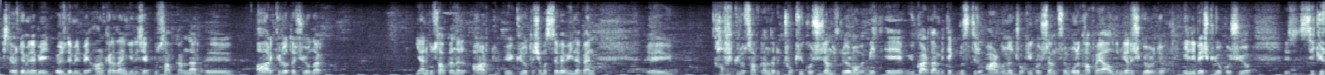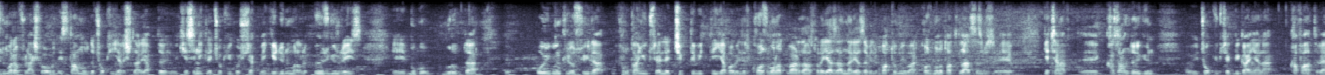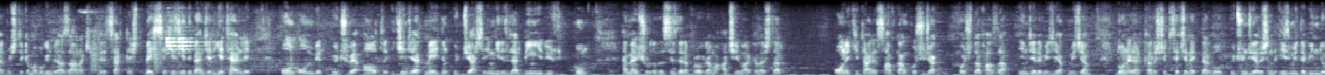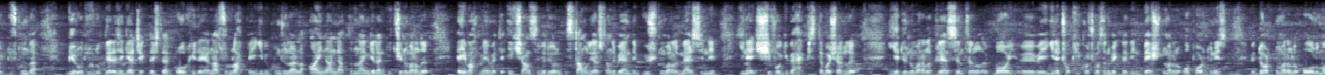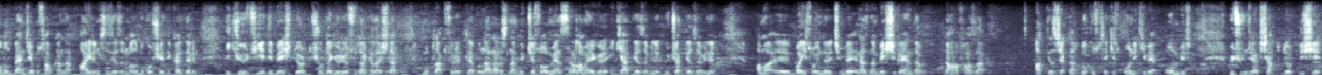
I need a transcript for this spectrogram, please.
işte Özdemir Bey, Özdemir Bey Ankara'dan gelecek. Bu safkanlar e, ağır kilo taşıyorlar. Yani bu safkanların ağır e, kilo taşıması sebebiyle ben e, hafif kilo safkanların çok iyi koşacağını düşünüyorum ama bir, e, yukarıdan bir tek Mr. Arvan'ın çok iyi koşacağını düşünüyorum. Onu kafaya aldım. Yarış gördü. 55 kilo koşuyor. 8 numara Flash Forward İstanbul'da çok iyi yarışlar yaptı. Kesinlikle çok iyi koşacak ve 7 numaralı Özgür Reis e, bu grupta e, uygun kilosuyla Furkan Yüksel'le çıktı bitti yapabilir. Kozmonot var daha sonra yazanlar yazabilir. Batumi var. Kozmonot hatırlarsınız biz e, geçen hafta e, kazandığı gün e, çok yüksek bir ganyana kafa atı vermiştik ama bugün biraz daha rakipleri sertleşti. 5 8 7 bence yeterli. 10 11 3 ve 6 ikinci ayak Maiden 3 yaşlı İngilizler 1700 kum. Hemen şurada da sizlere programı açayım arkadaşlar. 12 tane safkan koşacak. Koşuda fazla incelemeyi yapmayacağım. Doneler karışık, seçenekler bol. Üçüncü yarışında İzmir'de 1400 kumda 1.30'luk derece gerçekleştiren Orhideye Nasrullah Bey gibi kumcularla aynı anne hattından gelen 2 numaralı Eyvah Mehmet'e ilk şansı veriyorum. İstanbul yarışlarını beğendiğim 3 numaralı Mersinli yine Şifo gibi her pistte başarılı. 7 numaralı Placental Boy e, ve yine çok iyi koşmasını beklediğim 5 numaralı Opportunist ve 4 numaralı Oğlum Anıl bence bu safkanlar ayrımsız yazılmalı. Bu koşuya dikkat edelim. 2, 3, 7, 5, 4 şurada görüyorsunuz arkadaşlar. Mutlak süretle bunların arasından bütçesi olmayan sıralamaya göre 2 at yazabilir, 3 at yazabilir. Ama e, bahis oyunları için ve en azından 5'lik ayında daha fazla at yazacaklar. 9, 8, 12 ve 11. Üçüncü ayak şartlı 4 dişi.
